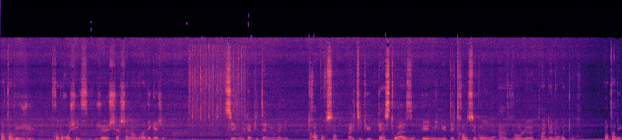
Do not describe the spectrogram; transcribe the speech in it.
Entendu, Jules. Trop de rochers ici. Je cherche un endroit dégagé. C'est vous le capitaine, mon ami. 3%, altitude 15 toises, 1 minute et 30 secondes avant le point de non-retour. Entendu.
